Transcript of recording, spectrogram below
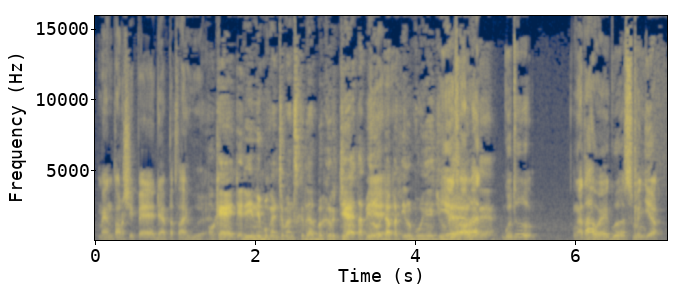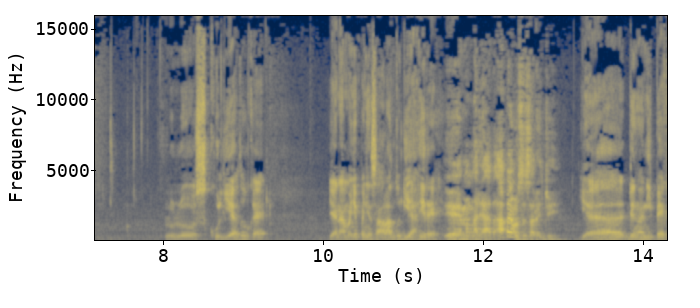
mentorshipnya dapet lah gue. Oke, jadi ini bukan cuma sekedar bekerja tapi lu Iya. dapat ilmunya juga Iya soalnya gitu ya. gue tuh nggak tahu ya gue semenjak lulus kuliah tuh kayak ya namanya penyesalan tuh di akhir ya. Iya, emang ada apa? Apa yang lu sesalin, cuy? Ya dengan IPK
